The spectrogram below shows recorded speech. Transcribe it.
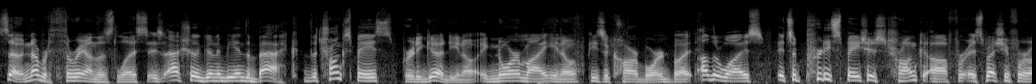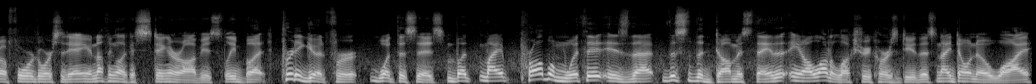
So number three on this list is actually going to be in the back. The trunk space, pretty good, you know, ignore my, you know, piece of cardboard, but otherwise it's a pretty spacious trunk, uh, for especially for a four-door sedan. You're nothing like a Stinger, obviously, but pretty good for what this is. But my problem with it is that this is the dumbest thing. You know, a lot of luxury cars do this, and I don't know why.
